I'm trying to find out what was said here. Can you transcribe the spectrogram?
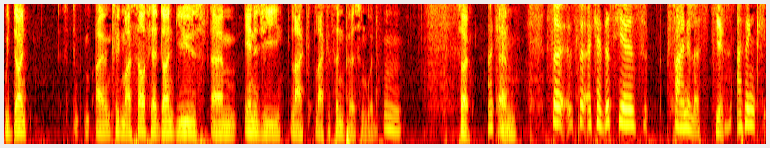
We don't, I include myself here, don't use um, energy like like a thin person would. So, Okay. um, So, so okay, this year's finalists. Yes. I think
